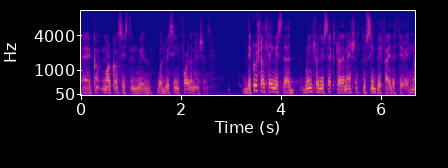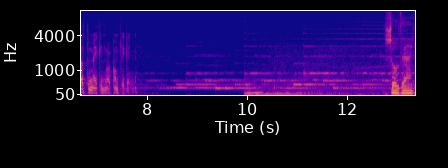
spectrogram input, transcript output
uh, co- more consistent with what we see in four dimensions. The crucial thing is that we introduce extra dimensions to simplify the theory, not to make it more complicated. So that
